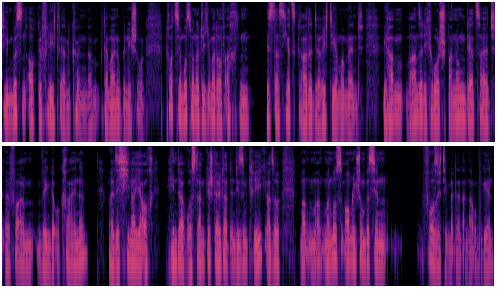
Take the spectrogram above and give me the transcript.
die müssen auch gepflegt werden können. Der Meinung bin ich schon. Trotzdem muss man natürlich immer darauf achten, ist das jetzt gerade der richtige Moment? Wir haben wahnsinnig hohe Spannungen derzeit, äh, vor allem wegen der Ukraine, weil sich China ja auch hinter Russland gestellt hat in diesem Krieg. Also man, man, man muss im Augenblick schon ein bisschen vorsichtig miteinander umgehen.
